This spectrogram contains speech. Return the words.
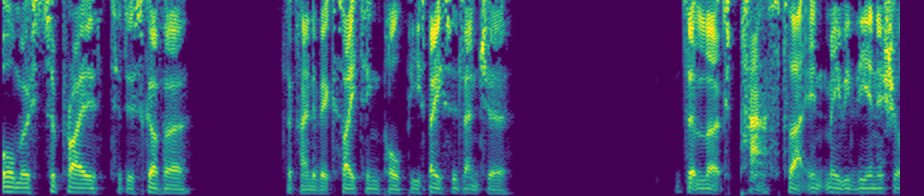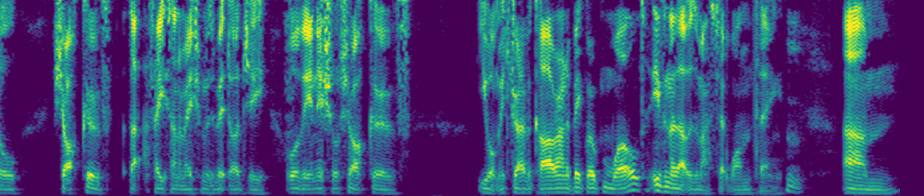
almost surprised to discover the kind of exciting pulpy space adventure that lurks past that in maybe the initial shock of that face animation was a bit dodgy or the initial shock of you want me to drive a car around a big open world, even though that was a Mass Effect 1 thing. Um,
